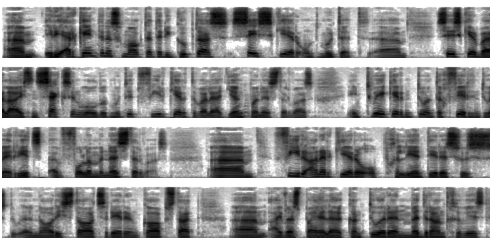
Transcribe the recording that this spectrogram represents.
ehm um, het die erkenning gemaak dat hy die Guptas 6 keer ontmoet het. Ehm um, 6 keer by hulle huis in Saxonwold ontmoet het, 4 keer terwyl hy adjunkminister was en 2 keer in 2014 toe hy reeds 'n volle minister was. Ehm um, vier ander kere op geleenthede soos uh, na die staatsrede in Kaapstad. Ehm um, hy was by hulle kantore in Midrand geweest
